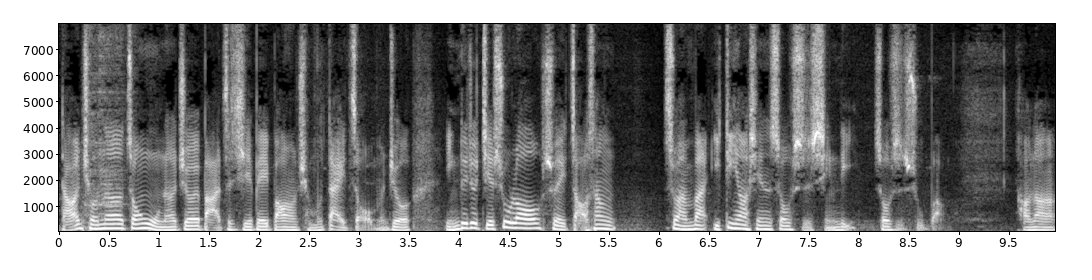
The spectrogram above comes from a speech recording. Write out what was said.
打完球呢，中午呢就会把这些背包呢全部带走，我们就营队就结束喽。所以早上吃完饭一定要先收拾行李、收拾书包。好，那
